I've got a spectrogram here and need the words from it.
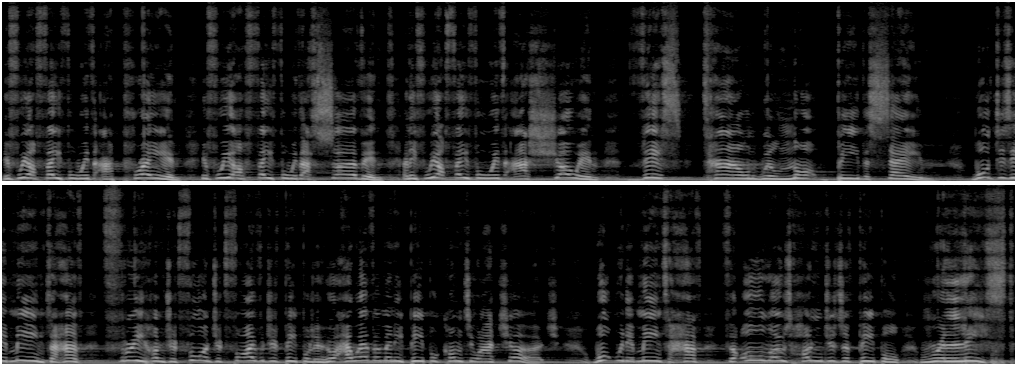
if we are faithful with our praying, if we are faithful with our serving, and if we are faithful with our showing, this town will not be the same. What does it mean to have 300, 400, 500 people, who, however many people come to our church? What would it mean to have all those hundreds of people released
